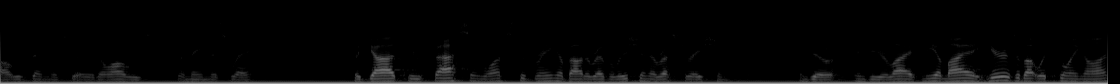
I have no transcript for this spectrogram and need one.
always been this way, it'll always remain this way. But God, through fasting, wants to bring about a revolution, a restoration into, into your life. Nehemiah hears about what's going on.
